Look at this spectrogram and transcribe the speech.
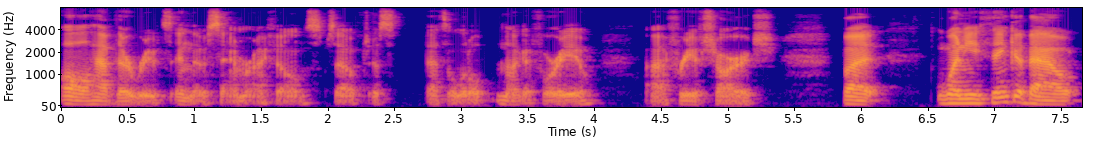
all have their roots in those samurai films. So just that's a little nugget for you, uh, free of charge. But when you think about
